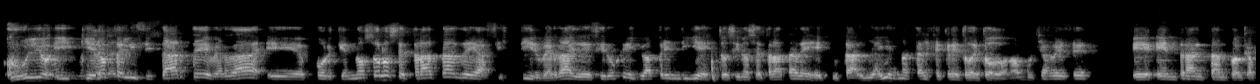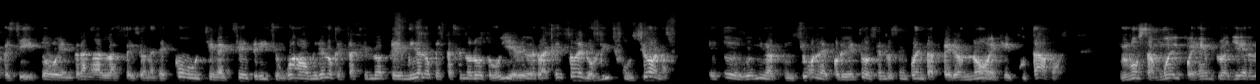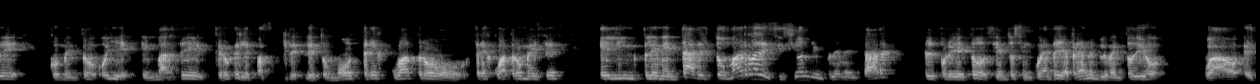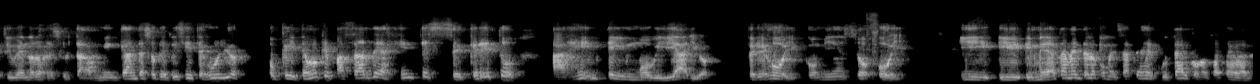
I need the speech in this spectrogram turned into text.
Julio, y quiero felicitarte, ¿verdad? Eh, porque no solo se trata de asistir, ¿verdad? Y de decir, ok, yo aprendí esto, sino se trata de ejecutar. Y ahí es no está el secreto de todo, ¿no? Muchas veces eh, entran tanto al cafecito, entran a las sesiones de coaching, etcétera, y dicen, wow, mira lo que está haciendo aquel, mira lo que está haciendo el otro. Oye, de verdad que esto de los leads funciona, esto del webinar funciona, el proyecto 250, pero no ejecutamos. Vimos Samuel, por ejemplo, ayer de, comentó, oye, en más de, creo que le, le, le tomó 3, 4, 3, 4 meses el implementar, el tomar la decisión de implementar el proyecto 250 y apenas lo implementó, dijo, wow, estoy viendo los resultados. Me encanta eso que tú hiciste, Julio, ok, tengo que pasar de agente secreto a agente inmobiliario, pero es hoy, comienzo hoy. Y, y inmediatamente lo comenzaste a ejecutar, comenzaste a ver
